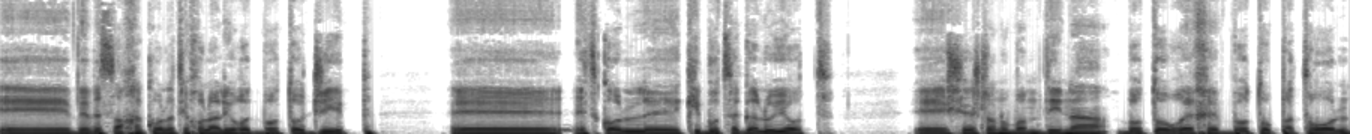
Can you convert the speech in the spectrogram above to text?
אה, ובסך הכל את יכולה לראות באותו ג'יפ את כל אה, קיבוץ הגלויות אה, שיש לנו במדינה, באותו רכב, באותו פטרול,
